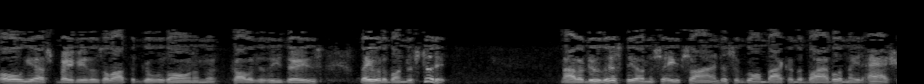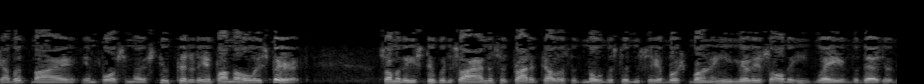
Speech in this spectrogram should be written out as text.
oh yes, baby, there's a lot that goes on in the colleges these days, they would have understood it. Now to do this, the unsaved scientists have gone back in the Bible and made hash of it by enforcing their stupidity upon the Holy Spirit. Some of these stupid scientists have tried to tell us that Moses didn't see a bush burning. He merely saw the heat wave of the desert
